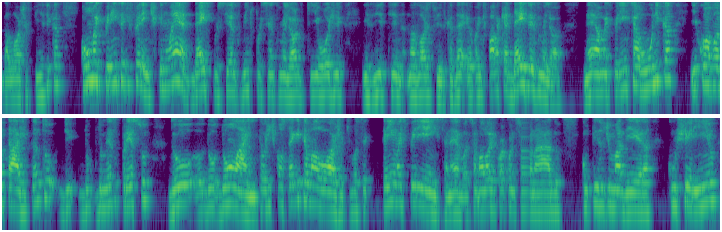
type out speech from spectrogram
da, loja física, com uma experiência diferente, que não é 10%, 20% melhor do que hoje existe nas lojas físicas. É, a gente fala que é 10 vezes melhor. Né? É uma experiência única e com a vantagem tanto de, do, do, mesmo preço do, do, do, online. Então, a gente consegue ter uma loja que você tem uma experiência, né? Você é uma loja com ar-condicionado, com piso de madeira, com cheirinho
